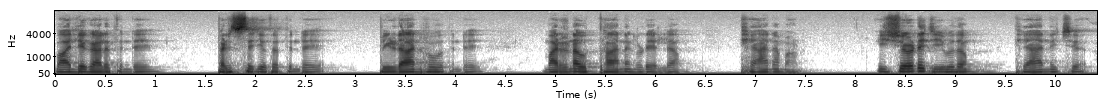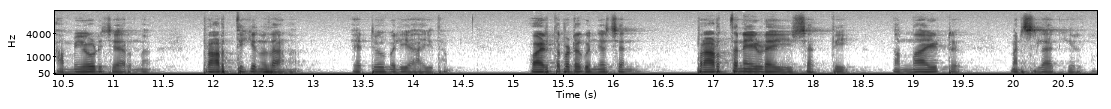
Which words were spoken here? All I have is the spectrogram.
ബാല്യകാലത്തിന്റെ പരിസ്ഥിതിയുദ്ധത്തിന്റെ പീഡാനുഭവത്തിന്റെ മരണ ഉത്ഥാനങ്ങളുടെ എല്ലാം ധ്യാനമാണ്. ഈശോയുടെ ജീവിതം ധ്യാനിച്ച് അമ്മയോട് ചേർന്ന് പ്രാർത്ഥിക്കുന്നതാണ് ഏറ്റവും വലിയ ആയുധം. വാഴ്ത്തപ്പെട്ട കുഞ്ഞച്ചൻ പ്രാർത്ഥനയുടെ ഈ ശക്തി നന്നായിട്ട് മനസ്സിലാക്കിയിരുന്നു.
